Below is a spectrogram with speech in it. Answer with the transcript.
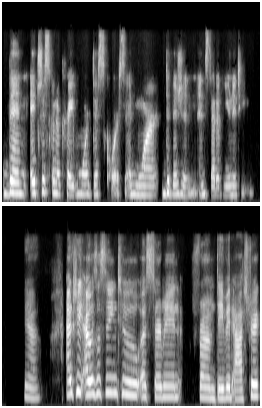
then it's just going to create more discourse and more division instead of unity. Yeah. Actually, I was listening to a sermon from David Asscherick,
